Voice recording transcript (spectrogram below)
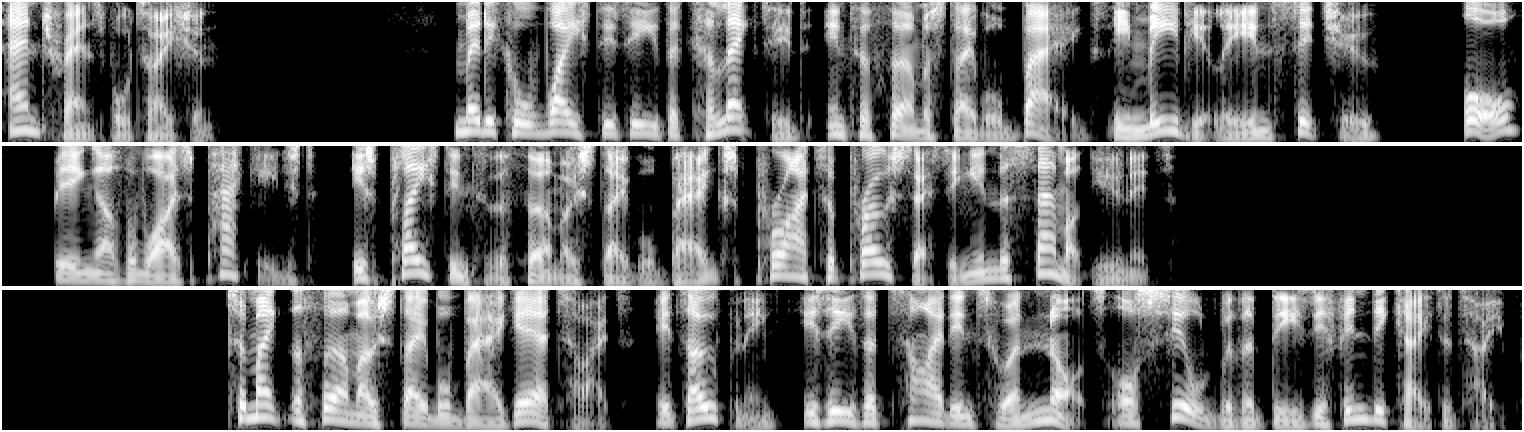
and transportation. Medical waste is either collected into thermostable bags immediately in situ or being otherwise packaged, is placed into the thermostable bags prior to processing in the SAMOT unit. To make the thermostable bag airtight, its opening is either tied into a knot or sealed with adhesive indicator tape.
